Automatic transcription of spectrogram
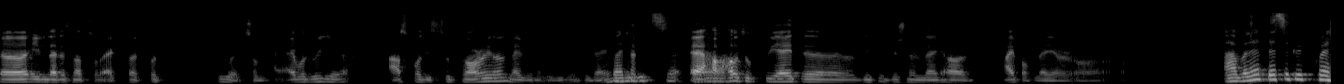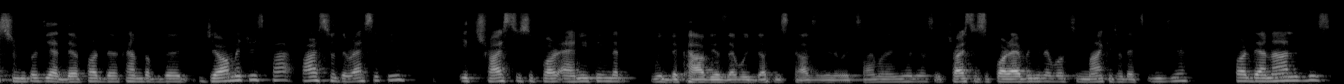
uh, even that is not so expert could do it. So I- would really ask for this tutorial, maybe we can do today. But it's uh, Uh, how, how to create uh, this additional layer, type of layer or Ah, well, that, that's a good question because yeah, the, for the kind of the geometries part, parts of the recipe, it tries to support anything that with the caveats that we just discussed with, with Simon and Julius. It tries to support everything that works in Makie, so that's easier. For the analysis,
